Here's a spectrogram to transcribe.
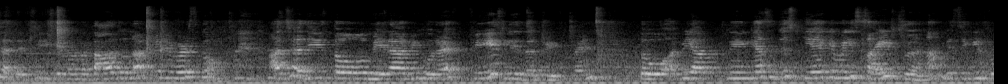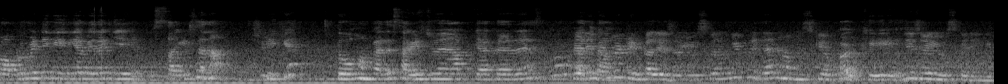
चले ठीक है मैं बता दूँ ना अपने व्यूवर्स को। अच्छा जी तो मेरा अभी हो रहा है फेस लेजर ट्रीटमेंट तो अभी आपने क्या सजेस्ट किया है कि मैं ये साइड जो है ना बेसिकली प्रॉब्लमेटिक एरिया मेरा ये है साइड्स है ना? ठीक है? तो हम पहले साइड जो है आप क्या कर रहे हैं? पहले मैं ट्विंकल लेजर यूज़ करूँगी फिर देन हम इसके ऊपर ओके लेजर यूज़ करेंगे।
